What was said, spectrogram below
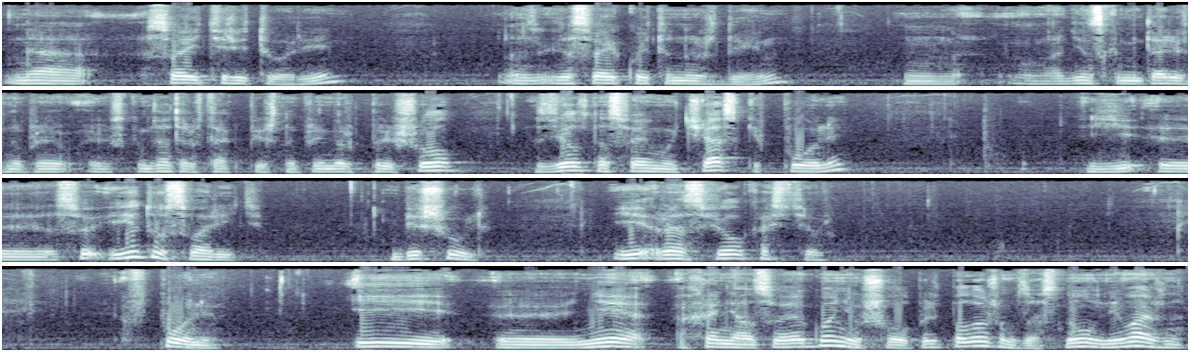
на своей территории для своей какой-то нужды. Один из комментариев, например, из комментаторов так пишет, например, пришел сделать на своем участке в поле э, еду сварить, бешуль, и развел костер в поле. И э, не охранял свой огонь, ушел, предположим, заснул, неважно.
